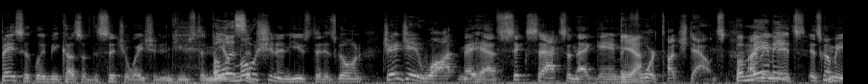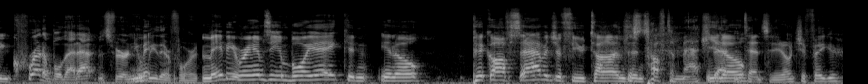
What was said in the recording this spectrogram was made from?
Basically because of the situation in Houston. But the listen- emotion in Houston is going. J.J. Watt may have six sacks in that game and Yeah. four touchdowns. But I mean, maybe- it's it's going to be incredible that atmosphere, and you'll be there for it. Maybe Ramsey and Bouye can, you know, pick off Savage a few times. It's and, tough to match you that know, intensity, don't you figure?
